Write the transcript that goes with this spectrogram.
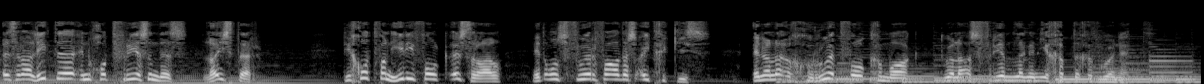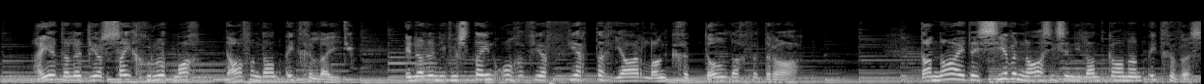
Israeliete en Godvreesendes, luister. Die God van hierdie volk Israel het ons voorvaders uitgekies en hulle 'n groot volk gemaak toe hulle as vreemdelinge in Egipte gewoon het. Hy het hulle deur sy groot mag daarvandaan uitgelei en hulle in die woestyn ongeveer 40 jaar lank geduldig verdra. Daarna het hy sewe nasies in die land Kanaan uitgewis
